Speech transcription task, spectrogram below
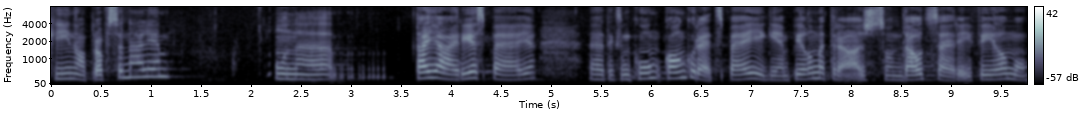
kino profesionāļiem, Un, tajā ir iespēja teiksim, konkurēt spējīgiem filmas un daudzsēriju filmu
